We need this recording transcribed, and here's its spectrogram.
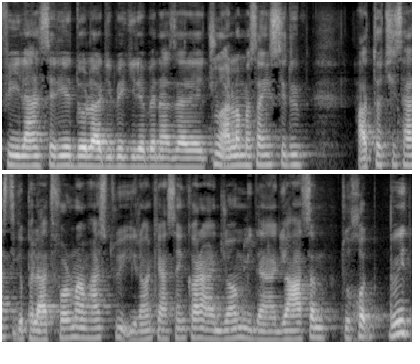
freelancer ی دلاری بگیره به نظرت چون الان مثلا این سری حتی چیز هستی که پلتفرم هم هست تو ایران که اصلا این کار انجام میدن. یا اصلا تو خود ببین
